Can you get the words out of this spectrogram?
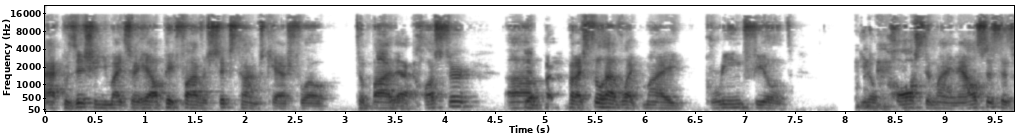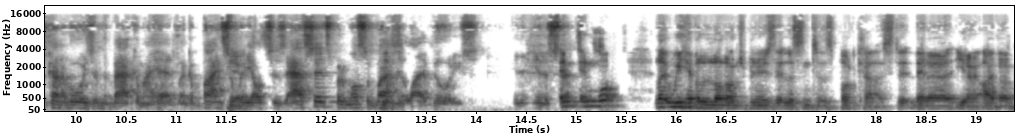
acquisition, you might say, "Hey, I'll pay five or six times cash flow to buy sure. that cluster," uh, yep. but but I still have like my greenfield, you know, cost in my analysis. That's kind of always in the back of my head. Like I'm buying somebody else's assets, but I'm also buying yes. their liabilities in, in a sense. And, and, what, like, we have a lot of entrepreneurs that listen to this podcast that, that, are, you know, either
